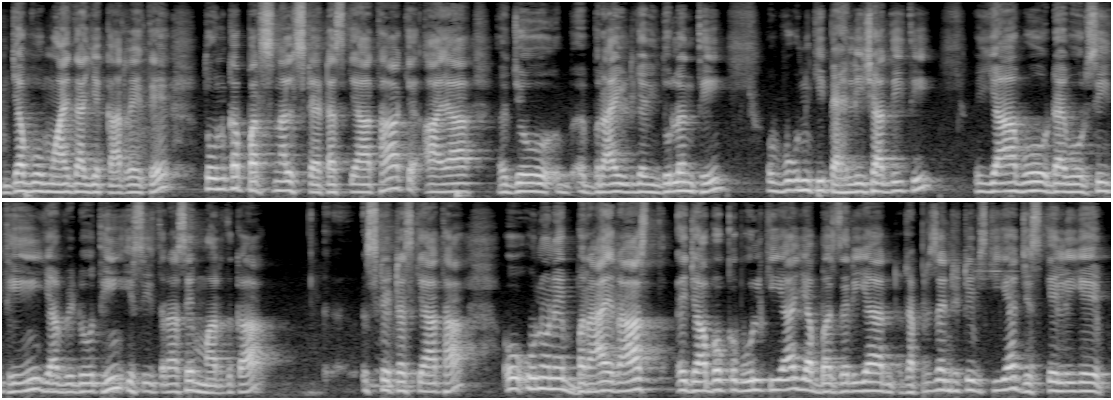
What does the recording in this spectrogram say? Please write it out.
جب وہ معاہدہ یہ کر رہے تھے، تو ان کا پرسنل سٹیٹس کیا تھا کہ آیا جو برائڈ یعنی دلہن تھی، وہ ان کی پہلی شادی تھی۔ یا وہ ڈائیورسی تھیں یا وڈو تھیں اسی طرح سے مرد کا اسٹیٹس کیا تھا۔ انہوں نے براہ راست ایجاب و قبول کیا یا بذریعہ ریپرزینٹیوز کیا جس کے لیے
